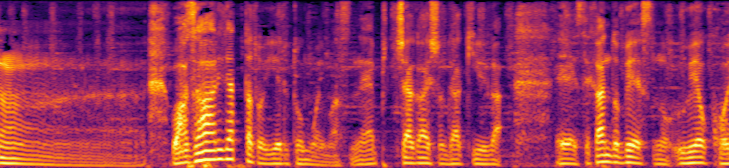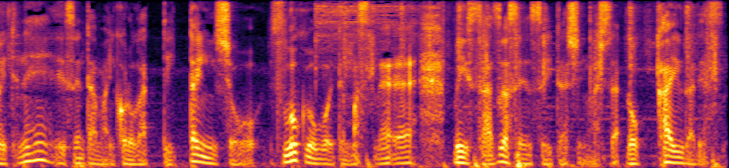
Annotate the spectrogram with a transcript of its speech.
うん。技ありだったと言えると思いますね。ピッチャー返しの打球が、えー、セカンドベースの上を越えてね、センター前に転がっていった印象をすごく覚えてますね。ベイスターズが先制いたしました。6回裏です。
